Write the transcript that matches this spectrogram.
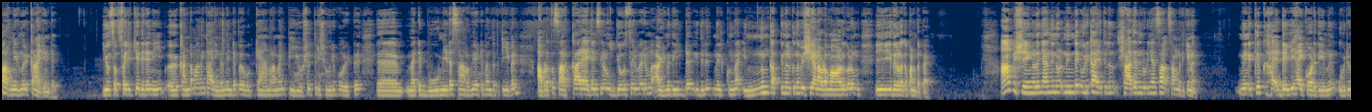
പറഞ്ഞിരുന്ന ഒരു കാര്യമുണ്ട്. യൂസഫ് അലിക്കെതിരെ നീ കണ്ടമാനം കാര്യങ്ങൾ നിന്റെ ക്യാമറമാൻ പീയൂഷ് തൃശ്ശൂർ പോയിട്ട് മറ്റേ ഭൂമിയുടെ സർവേ ആയിട്ട് ബന്ധപ്പെട്ട് ഈവൻ അവിടുത്തെ സർക്കാർ ഏജൻസികൾ ഉദ്യോഗസ്ഥർ വരും അഴിമതിയുടെ ഇതിൽ നിൽക്കുന്ന ഇന്നും കത്തി നിൽക്കുന്ന വിഷയമാണ് അവിടെ മാളുകളും ഈ ഇതുകളൊക്കെ പണിതപ്പേ. ആ വിഷയങ്ങൾ ഞാൻ നിന്നോട് നിന്റെ ഒരു കാര്യത്തിൽ ഷാജ നിന്നോട് ഞാൻ സമ്മതിക്കണേ. നിനക്ക് ഡൽഹി ഹൈക്കോടതിയിൽ നിന്ന് ഒരു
